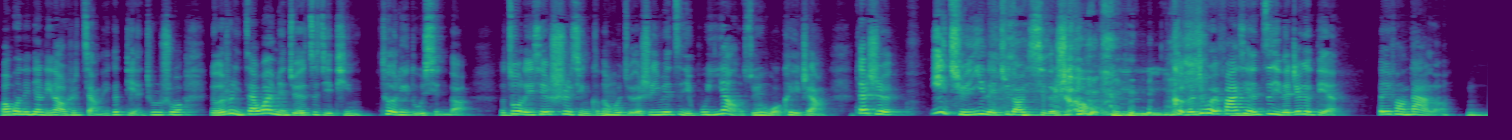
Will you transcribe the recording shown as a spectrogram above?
包括那天李老师讲的一个点，就是说，有的时候你在外面觉得自己挺特立独行的，做了一些事情，可能会觉得是因为自己不一样，所以我可以这样。但是，一群异类聚到一起的时候，可能就会发现自己的这个点被放大了。嗯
